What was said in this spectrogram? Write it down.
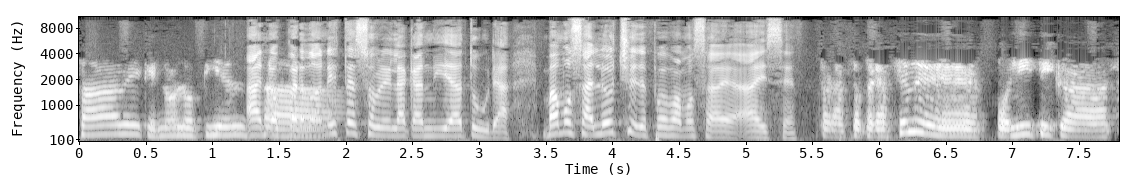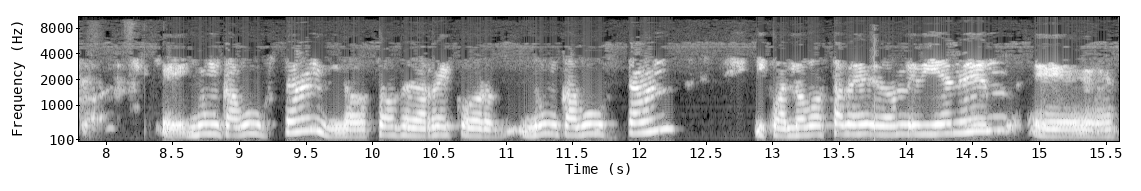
sabe, que no lo piensa. Ah, no, perdón, esta es sobre la candidatura. Vamos al 8 y después vamos a, a ese. Las operaciones políticas eh, nunca gustan, los off de récord nunca gustan, y cuando vos sabes de dónde vienen, eh,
